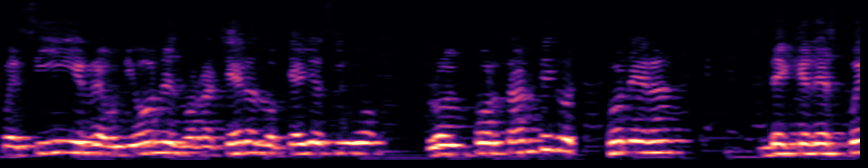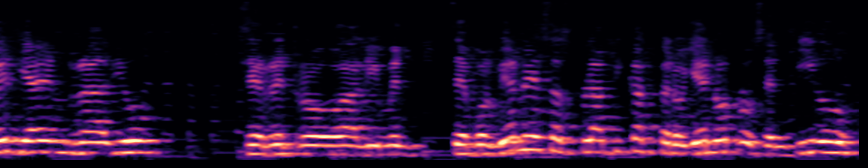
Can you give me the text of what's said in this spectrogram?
pues sí, reuniones, borracheras, lo que haya sido, lo importante y lo chingón era de que después ya en radio se retroaliment se volvían esas pláticas, pero ya en otro sentido.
